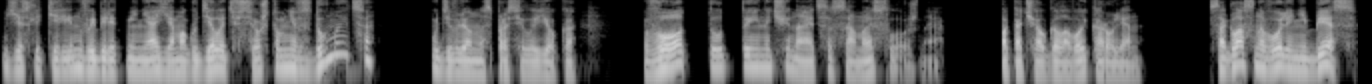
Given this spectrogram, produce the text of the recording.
если Кирин выберет меня, я могу делать все, что мне вздумается? Удивленно спросила Йока. Вот тут-то и начинается самое сложное. Покачал головой король Согласно воле небес,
